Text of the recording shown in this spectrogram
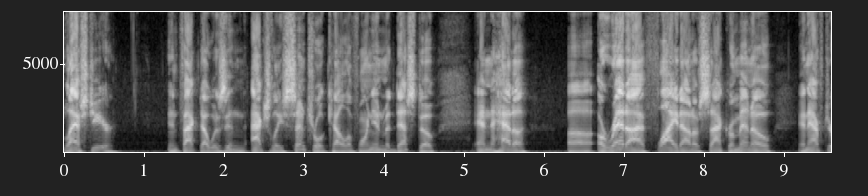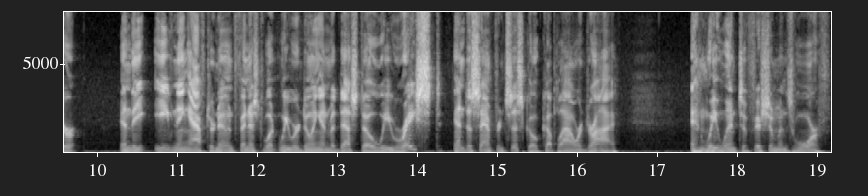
last year. In fact, I was in actually Central California in Modesto and had a uh, a red eye flight out of Sacramento. And after in the evening, afternoon, finished what we were doing in Modesto, we raced into San Francisco, a couple hour drive, and we went to Fisherman's Wharf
